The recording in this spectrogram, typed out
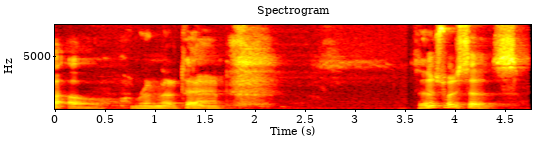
Uh oh, I'm running out of time. So that's what it says.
